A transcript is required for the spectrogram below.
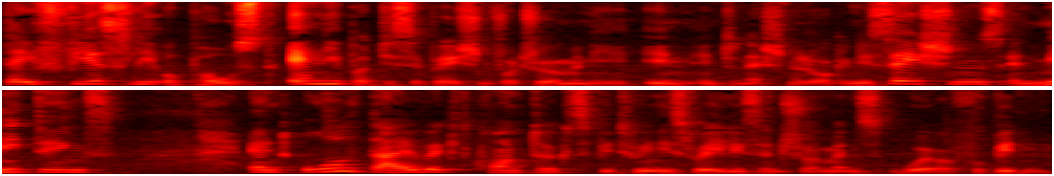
They fiercely opposed any participation for Germany in international organizations and meetings, and all direct contacts between Israelis and Germans were forbidden.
